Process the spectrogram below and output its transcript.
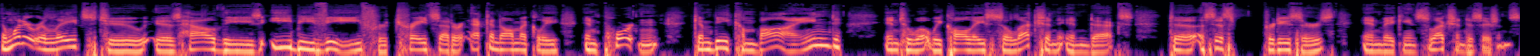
And what it relates to is how these EBV for traits that are economically important can be combined into what we call a selection index to assist producers in making selection decisions.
